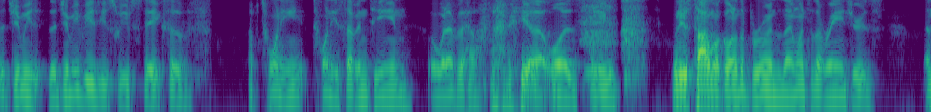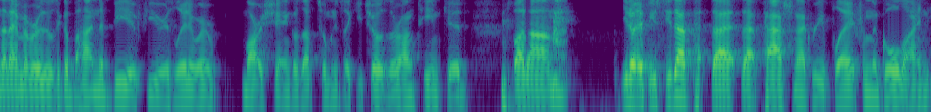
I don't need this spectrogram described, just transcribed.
the Jimmy the Jimmy Vesey sweepstakes of of 20, 2017 or whatever the hell whatever year that was when he when he was talking about going to the Bruins and then went to the Rangers. And then I remember there was like a behind the B a few years later where Marchand goes up to him and he's like, "You chose the wrong team, kid." But um, you know, if you see that that that Pastrnak replay from the goal line,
